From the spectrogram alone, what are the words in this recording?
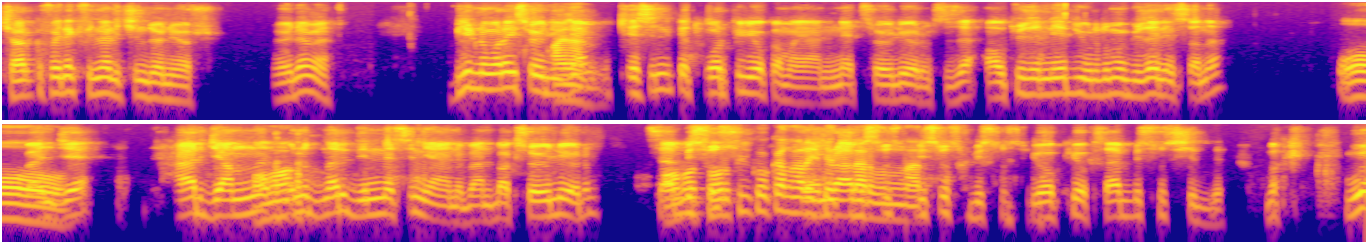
Çarkıfelek final için dönüyor. Öyle mi? Bir numarayı söyleyeceğim. Aynen. Kesinlikle torpil yok ama yani net söylüyorum size. 657 yurdumun güzel insanı. Oo. Bence her canlı Ama- bunları dinlesin yani. Ben bak söylüyorum. Sen Ama bir sus. torpil kokan Emre abi hareketler sus, bunlar. bir sus, bir sus. Yok yok sen bir sus şimdi. Bak bu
